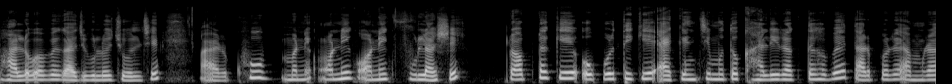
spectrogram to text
ভালোভাবে গাছগুলো চলছে। আর খুব মানে অনেক অনেক ফুল আসে। টবটাকে ওপর থেকে এক ইঞ্চি মতো খালি রাখতে হবে। তারপরে আমরা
